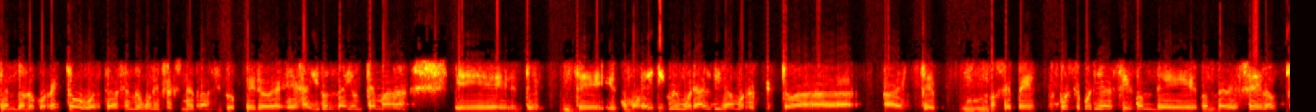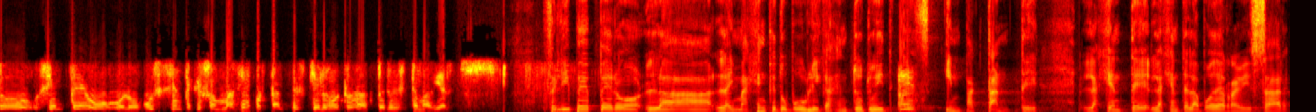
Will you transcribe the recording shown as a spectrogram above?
haciendo lo correcto o estés haciendo alguna infracción de tránsito. Pero es ahí donde hay un tema eh, de, como ético y moral, digamos, respecto a, este, no sé, podría decir donde donde a veces el auto siente o, o los buses sienten que son más importantes que los otros actores del sistema vial. Felipe, pero la, la, imagen que tú publicas en tu tweet ¿Mm? es impactante. La gente, la gente la puede revisar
